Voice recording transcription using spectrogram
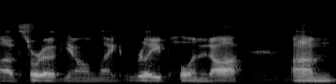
of sort of you know like really pulling it off. Um,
